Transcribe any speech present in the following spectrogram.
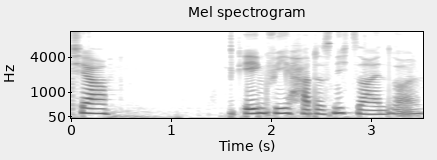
tja, irgendwie hat es nicht sein sollen.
